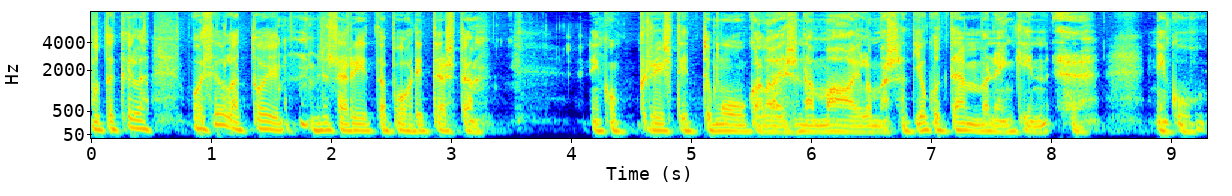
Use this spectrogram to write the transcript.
Mutta kyllä voisi olla toi, mitä sä Riitta pohdit tästä niin kuin kristitty muukalaisena maailmassa, että joku tämmöinenkin äh, niin kuin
